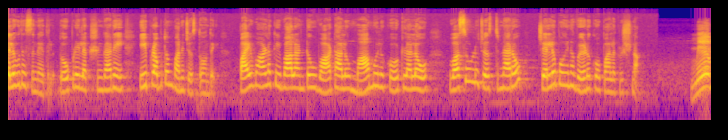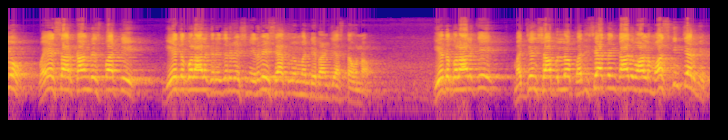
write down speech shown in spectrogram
తెలుగుదేశం నేతలు. దోపిడీ లక్ష్యంగానే ఈ ప్రభుత్వం పనిచేస్తోంది. పై వాళ్ళకు ఇవ్వాలంటూ వాటాలు మామూలు కోట్లలో వసూళ్ళు చేస్తున్నారో చెల్లిపోయిన వేణుగోపాలకృష్ణ. మేము వైఎస్ఆర్ కాంగ్రెస్ పార్టీ గీత కులాలకు రిజర్వేషన్ ఇరవై శాతం ఇవ్వమని డిమాండ్ చేస్తా ఉన్నాం. ఈత కులాలకి మద్యం షాపుల్లో పది శాతం కాదు వాళ్ళు మోసగించారు మీరు.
